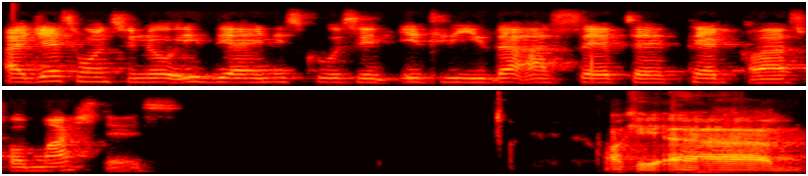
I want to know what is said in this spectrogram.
I just want to know if there are any schools in Italy that accept a third class for masters. Okay. Um,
